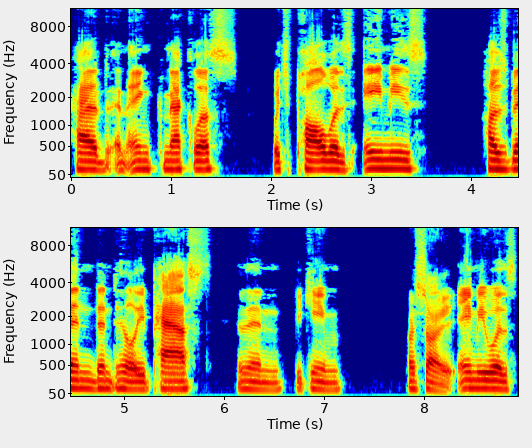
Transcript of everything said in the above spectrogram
had an ankh necklace, which Paul was Amy's husband until he passed, and then became, or sorry, Amy was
